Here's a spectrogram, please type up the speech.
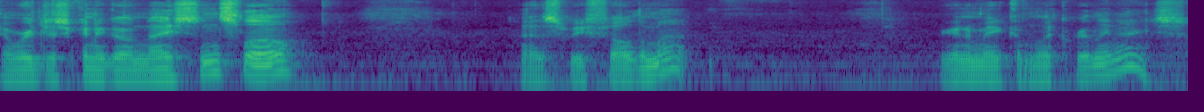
And we're just going to go nice and slow as we fill them up. We're going to make them look really nice.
